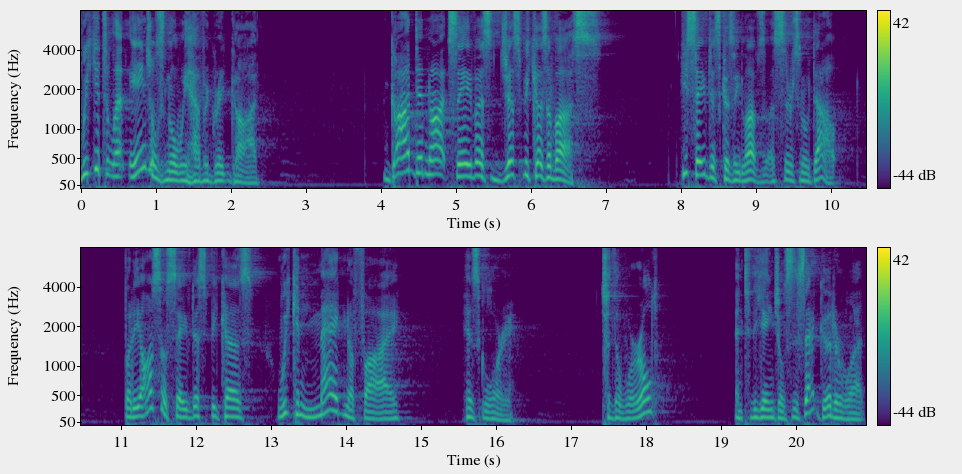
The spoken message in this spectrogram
we get to let angels know we have a great God. God did not save us just because of us. He saved us because He loves us, there's no doubt. But He also saved us because we can magnify His glory to the world and to the angels. Is that good or what?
